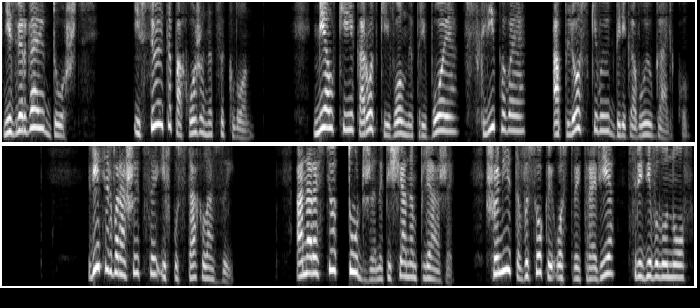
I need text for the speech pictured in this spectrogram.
низвергают дождь, и все это похоже на циклон. Мелкие, короткие волны прибоя, всхлипывая, оплескивают береговую гальку. Ветер ворошится и в кустах лозы. Она растет тут же, на песчаном пляже, шумит в высокой острой траве среди валунов,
